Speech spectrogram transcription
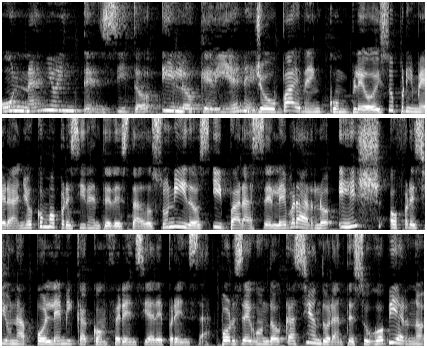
un año intensito y lo que viene. Joe Biden cumple hoy su primer año como presidente de Estados Unidos y para celebrarlo, Ish ofreció una polémica conferencia de prensa. Por segunda ocasión durante su gobierno,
